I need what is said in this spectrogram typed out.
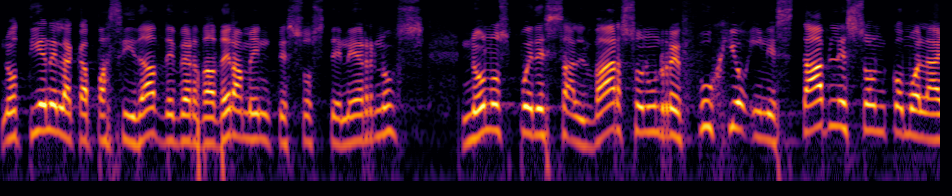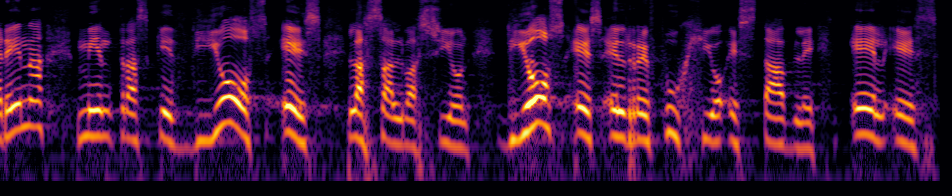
No tiene la capacidad de verdaderamente sostenernos, no nos puede salvar, son un refugio inestable, son como la arena, mientras que Dios es la salvación, Dios es el refugio estable, Él es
